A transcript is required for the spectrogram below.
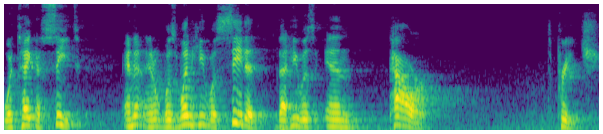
would take a seat. And it was when he was seated that he was in power to preach.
